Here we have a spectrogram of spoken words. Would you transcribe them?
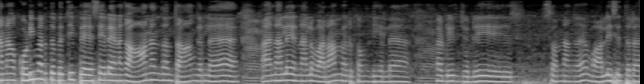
ஆனால் கொடிமரத்தை பற்றி பேசையில் எனக்கு ஆனந்தம் தாங்கலை. அதனால் என்னால் வராமல் இருக்க முடியலை அப்படின்னு சொல்லி சொன்னாங்க. வாலி சித்தரை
